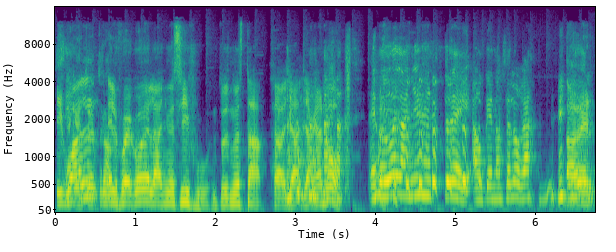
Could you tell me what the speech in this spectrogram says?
Igual Sí, entró. el juego del año es Sifu, entonces no está, o sea, ya, ya ganó. El juego del año es Stray, aunque no se lo gane. A ver,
